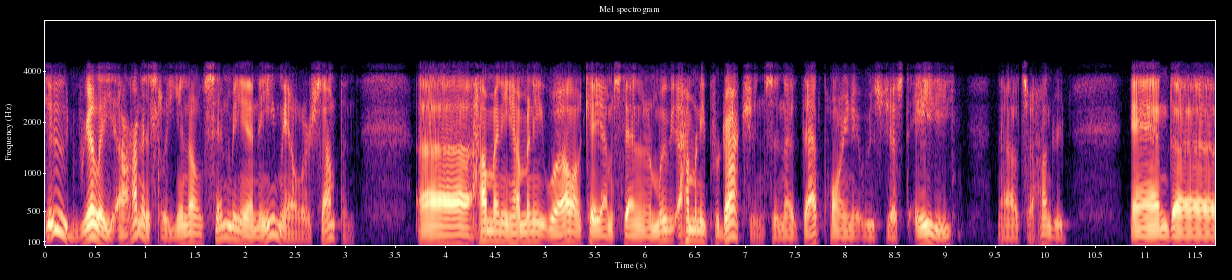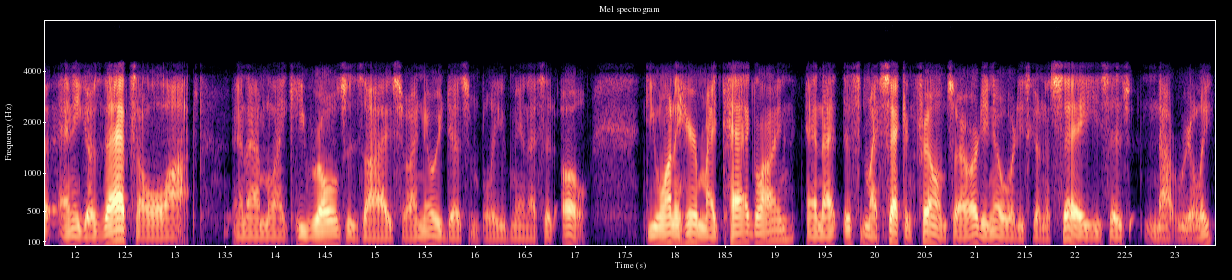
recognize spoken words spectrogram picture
dude, really, honestly, you know, send me an email or something. Uh, how many? How many? Well, okay, I'm standing in a movie. How many productions? And at that point, it was just 80. Now it's 100. And uh, and he goes, that's a lot. And I'm like, he rolls his eyes, so I know he doesn't believe me. And I said, oh, do you want to hear my tagline? And I, this is my second film, so I already know what he's going to say. He says, not really.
